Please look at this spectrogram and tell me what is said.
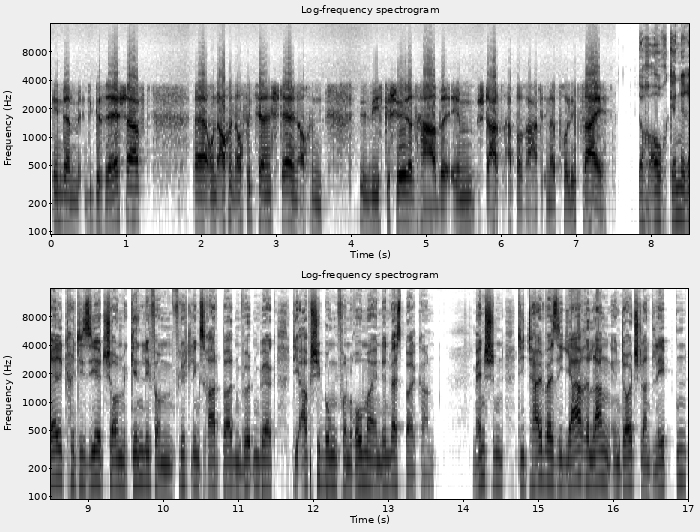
In der Gesellschaft äh, und auch in offiziellen Stellen, auch in, wie ich geschildert habe, im Staatsapparat, in der Polizei. Doch auch generell kritisiert Sean McGinley vom Flüchtlingsrat Baden-Württemberg die Abschiebung von Roma in den Westbalkan. Menschen, die teilweise jahrelang in Deutschland lebten,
